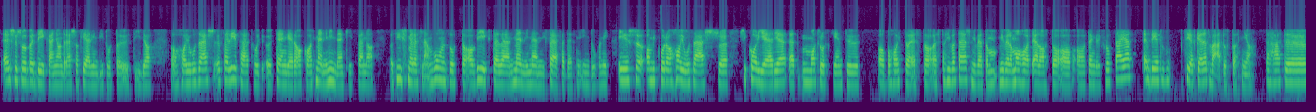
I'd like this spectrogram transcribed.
elsősorban Dékány András, aki elindította őt így a, a hajózás felé, tehát hogy tengerre akart menni mindenképpen a, az ismeretlen vonzotta, a végtelen, menni, menni, felfedezni, indulni. És amikor a hajózási karrierje, tehát matrózként ő abba hagyta ezt a, ezt a hivatást, mivel a, mivel a Mahart eladta a, a tengeri flottáját, ezért célt kellett változtatnia. Tehát ö,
